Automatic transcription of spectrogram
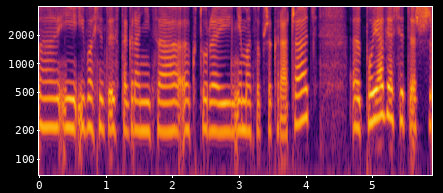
e, i, i właśnie to jest ta granica, e, której nie ma co przekraczać. E, pojawia się też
